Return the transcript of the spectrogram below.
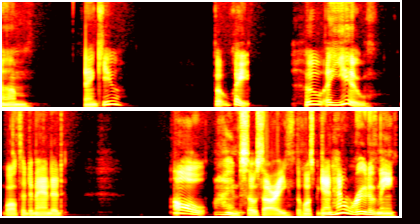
Um, thank you? But wait, who are you? Walter demanded. Oh, I am so sorry, the horse began. How rude of me.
